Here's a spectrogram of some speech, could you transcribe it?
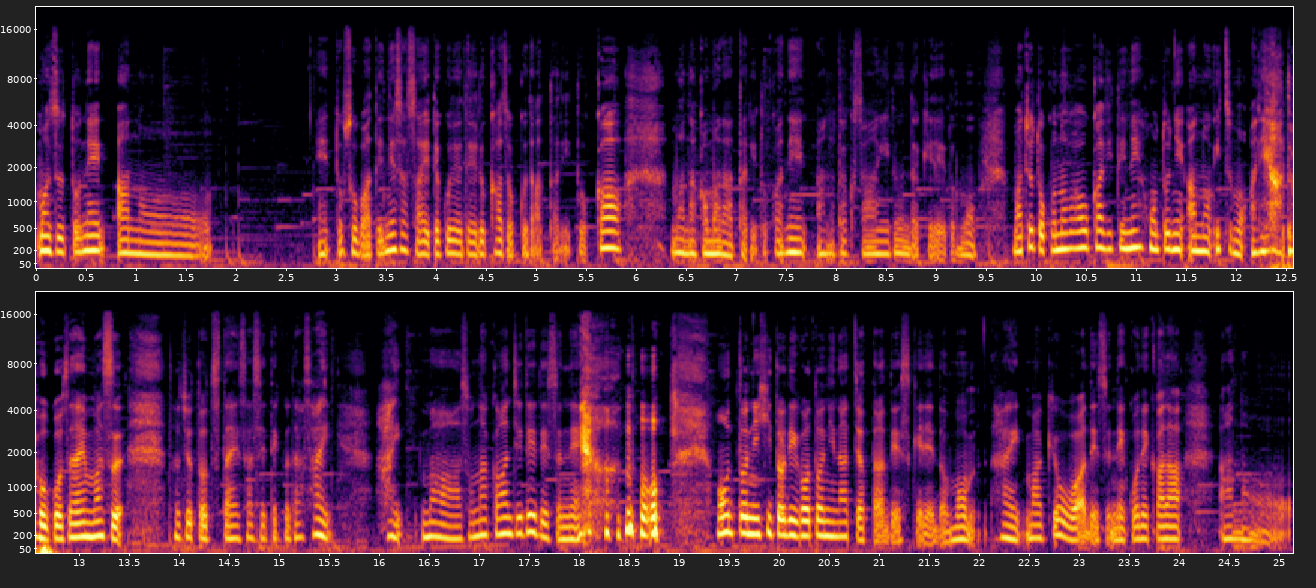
まあ、ずっとねあのーえっと、そばでね支えてくれている家族だったりとか、まあ、仲間だったりとかねあのたくさんいるんだけれども、まあ、ちょっとこの場を借りてね本当にあのいつもありがとうございます。とちょっと伝えさせてください。はい。まあそんな感じでですね あの本当に独り言になっちゃったんですけれどもはい。まあ今日はですねこれからあの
